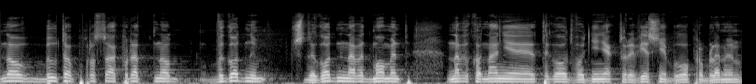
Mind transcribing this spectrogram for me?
No, był to po prostu akurat no, wygodny, czy dogodny nawet moment na wykonanie tego odwodnienia, które wiecznie było problemem e,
